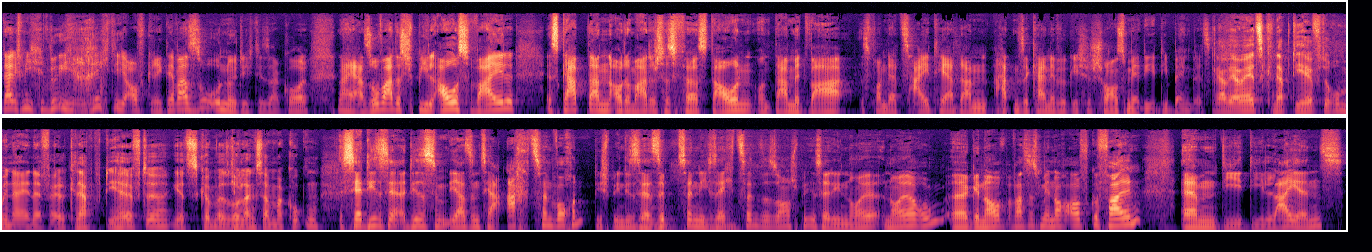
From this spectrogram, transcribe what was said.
da ich mich wirklich richtig aufgeregt. Der war so unnötig, dieser Call. Naja, so war das Spiel aus, weil es gab dann ein automatisches First Down und damit war es von der Zeit her dann, hatten sie keine wirkliche Chance mehr, die, die Bengals. Ja, wir haben jetzt knapp die Hälfte rum in der NFL. Knapp die Hälfte. Jetzt können wir so Genau. langsam mal gucken. ist ja dieses Jahr, dieses Jahr sind es ja 18 Wochen. Die spielen dieses Jahr 17, nicht 16 Saisonspiel, ist ja die neue Neuerung. Äh, genau, was ist mir noch aufgefallen? Ähm, die, die Lions,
